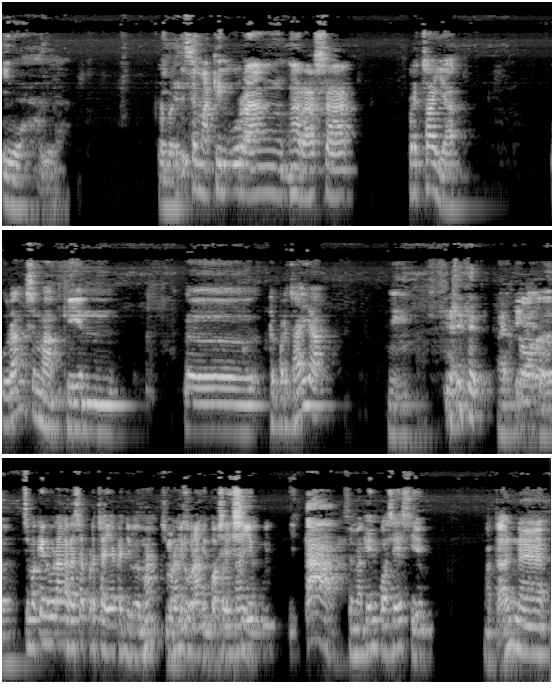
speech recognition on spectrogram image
Iya, iya. Jadi semakin orang ngerasa percaya, orang semakin eh, terpercaya. Hmm. Eh. Semakin orang ngerasa percaya ke jelema, semakin orang posesif terpercaya. Ah, semakin posesif. Makanya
